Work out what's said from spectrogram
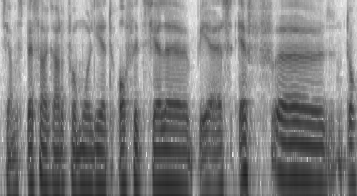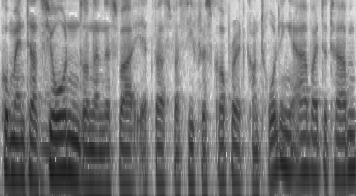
Sie haben es besser gerade formuliert, offizielle BASF-Dokumentation, äh, sondern es war etwas, was Sie fürs Corporate Controlling erarbeitet haben.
